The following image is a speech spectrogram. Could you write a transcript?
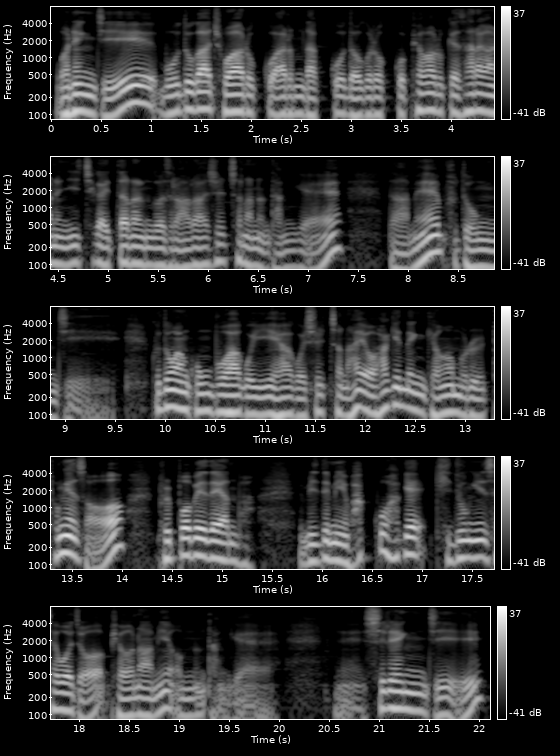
원행지 모두가 조화롭고 아름답고 너그럽고 평화롭게 살아가는 이치가 있다는 것을 알아 실천하는 단계. 다음에 부동지. 그동안 공부하고 이해하고 실천하여 확인된 경험을 통해서 불법에 대한 믿음이 확고하게 기둥이 세워져 변함이 없는 단계. 예, 실행지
